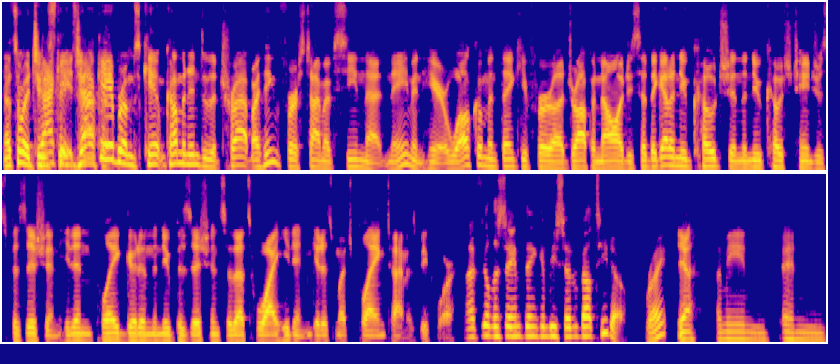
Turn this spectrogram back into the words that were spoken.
That's why Jack things Jack happen. Abrams came coming into the trap. I think the first time I've seen that name in here. Welcome and thank you for uh, dropping knowledge. He said they got a new coach and the new coach changes position. He didn't play good in the new position, so that's why he didn't get as much playing time as before. I feel the same thing can be said about Tito, right? Yeah. I mean, and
